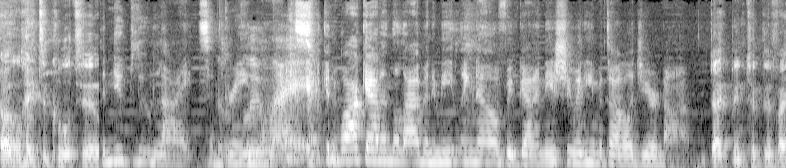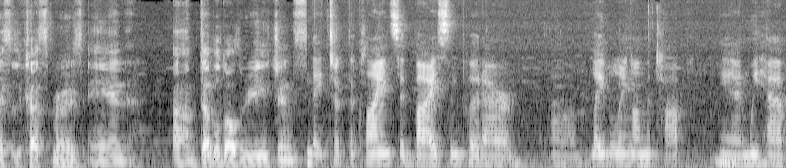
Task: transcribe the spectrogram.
Oh, the lights are cool too. The new blue lights and The green blue lights. light. You can walk out in the lab and immediately know if we've got an issue in hematology or not. Beckman took the advice of the customers and um, doubled all the reagents. They took the client's advice and put our um, labeling on the top, and we have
